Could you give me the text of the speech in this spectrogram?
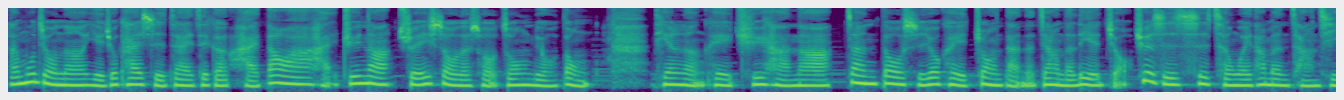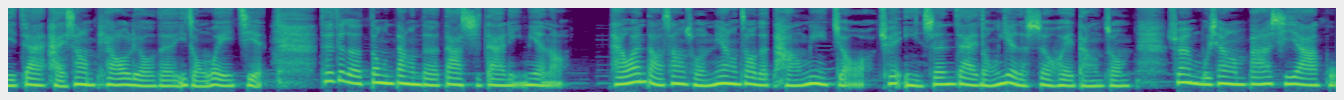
兰姆酒呢也就开始在这个海盗啊、海军啊、水手的手中流动。天冷可以驱寒啊，战斗时又可以壮胆的这样的烈酒，确实是成为他们长期在海上漂流的一种慰藉。在这个动荡的大时代里面啊，台湾岛上所酿造的糖蜜酒啊，却隐身在农业的社会当中。虽然不像巴西啊、古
